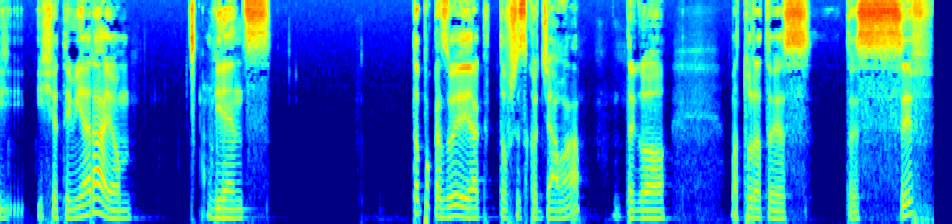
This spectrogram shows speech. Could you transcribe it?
i, i się tym jarają, więc to pokazuje, jak to wszystko działa. Tego matura to jest, to jest syf,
